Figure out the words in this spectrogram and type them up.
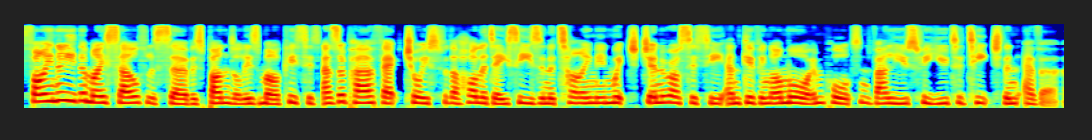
Finally, the My Selfless Service bundle is marketed as a perfect choice for the holiday season, a time in which generosity and giving are more important values for you to teach than ever.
